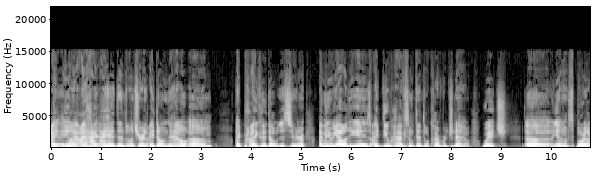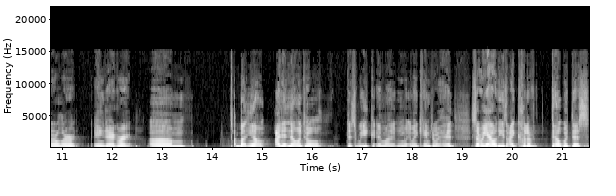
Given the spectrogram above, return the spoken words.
I you know I, I had I had dental insurance. I don't now. Um, I probably could have dealt with this sooner. I mean, reality is I do have some dental coverage now, which uh, you know, spoiler alert, ain't that great. Um, but you know, I didn't know until this week, and when it, when it came to a head. So reality is, I could have dealt with this.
